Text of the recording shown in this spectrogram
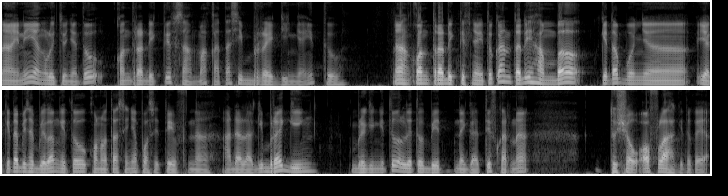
Nah ini yang lucunya tuh kontradiktif sama kata si braggingnya itu. Nah kontradiktifnya itu kan tadi humble kita punya ya kita bisa bilang itu konotasinya positif. Nah ada lagi bragging. Bragging itu a little bit negatif karena to show off lah gitu kayak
